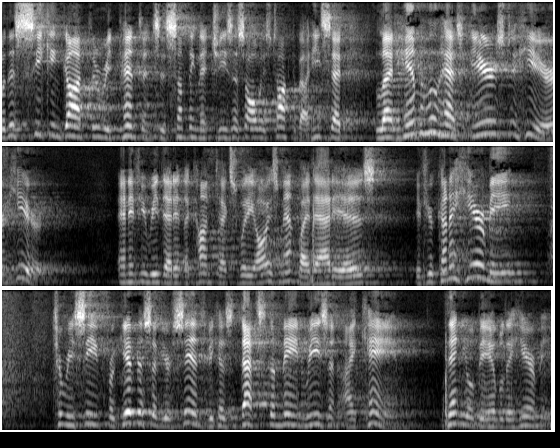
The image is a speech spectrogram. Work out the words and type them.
Well, this seeking God through repentance is something that Jesus always talked about. He said, Let him who has ears to hear, hear. And if you read that in the context, what he always meant by that is if you're going to hear me to receive forgiveness of your sins, because that's the main reason I came, then you'll be able to hear me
